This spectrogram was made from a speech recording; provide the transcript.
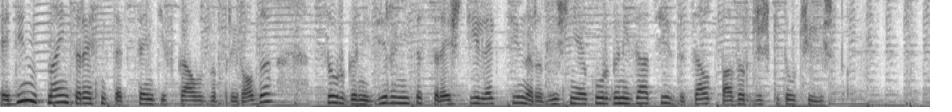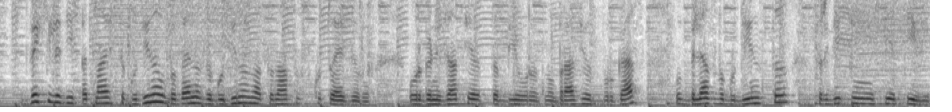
Един от най-интересните акценти в кауза природа са организираните срещи и лекции на различни екоорганизации с деца от пазарджишките училища. 2015 година е обявена за година на Танасовското езеро. Организацията Биоразнообразие от Бургас отбелязва годината с редици инициативи.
